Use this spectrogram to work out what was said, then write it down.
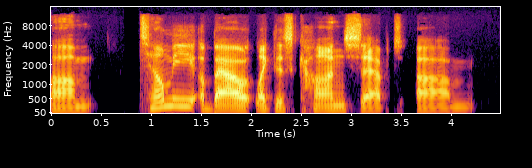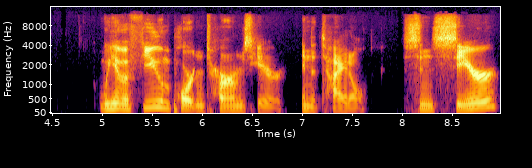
Um, tell me about like this concept. Um, we have a few important terms here in the title sincere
